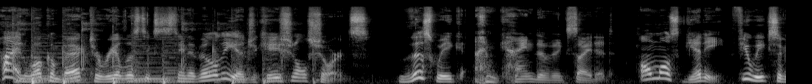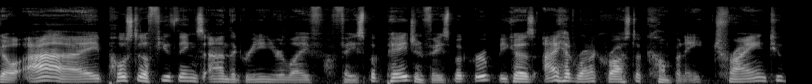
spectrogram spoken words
Hi, and welcome back to Realistic Sustainability Educational Shorts. This week, I'm kind of excited. Almost giddy. A few weeks ago, I posted a few things on the Greening Your Life Facebook page and Facebook group because I had run across a company trying to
